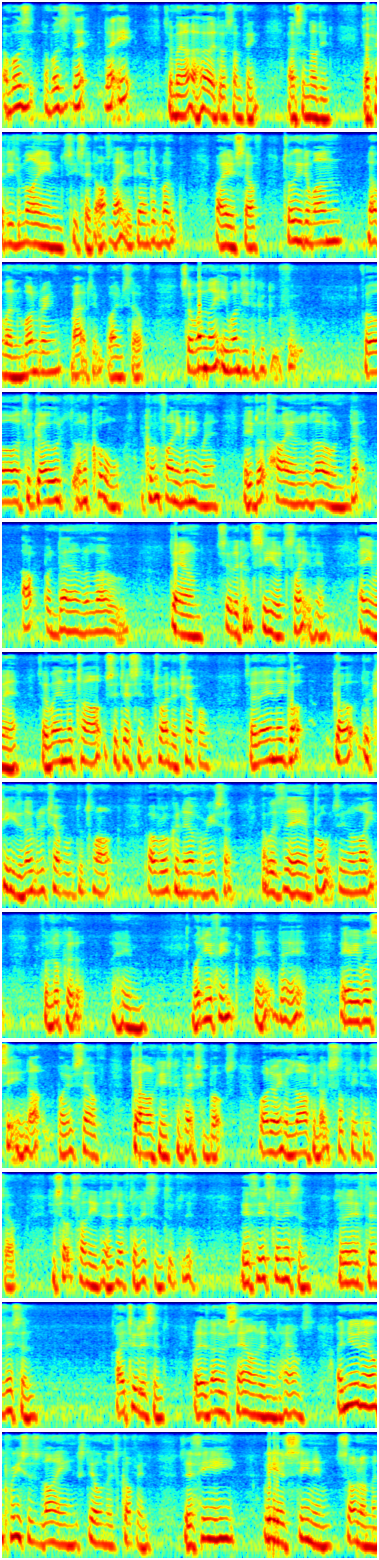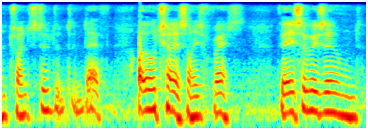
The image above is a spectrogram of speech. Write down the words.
And was and was that that it? So my aunt heard or something. Elsa nodded. His mind, she said. After that, he began to mope by himself, talking to one, no one, wondering about by himself. So one night he wanted to for, for to go on a call they couldn't find him anywhere. They looked high and low and up and down and low, down. Still they couldn't see a sight of him anywhere. So when the clerk suggested to try the chapel, so then they got got the keys and opened the chapel. to The clerk, And the other priest that was there brought in a light for look at him. What do you think? There, there, he was sitting up by himself, dark in his confession box, wondering and laughing like softly to himself. She stopped stunned as if to listen to as if to listen to if to listen. I too listened, but there was no sound in the house. I knew the old priest was lying still in his coffin, as if he we had seen him, solemn and transcendent in death, oil chalice on his breast. This resumed,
